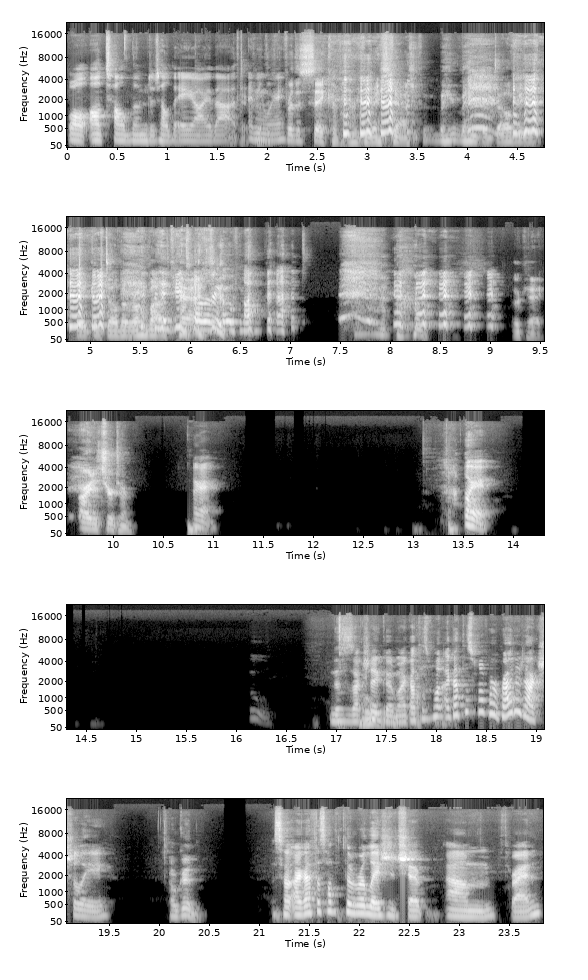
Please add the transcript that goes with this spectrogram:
Well, I'll tell them to tell the AI that Okay, for the- anyway. for the, sake of argument, yeah, they, they could tell the they could tell the robot. they that. tell the robot that. Okay. All right, it's your turn. Okay. Okay. This is actually a good one. I got this one. I got this one for Reddit actually. Oh, good. So I got this off the relationship um, thread.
